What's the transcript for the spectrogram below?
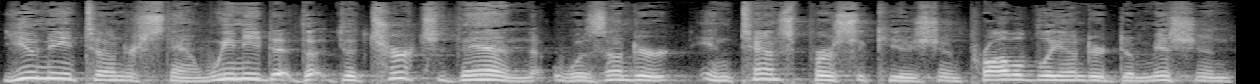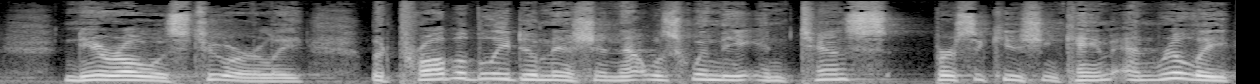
You need to understand. We need to, the, the church then was under intense persecution, probably under Domitian. Nero was too early, but probably Domitian. That was when the intense persecution came. And really,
